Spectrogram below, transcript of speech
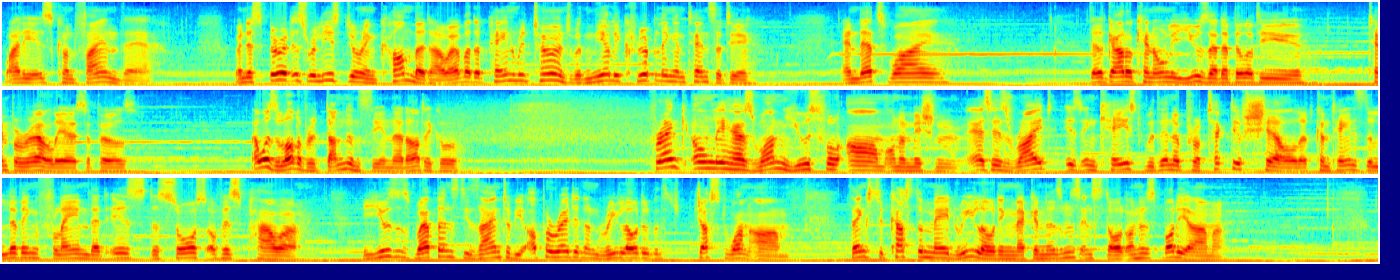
while he is confined there. When the spirit is released during combat, however, the pain returns with nearly crippling intensity. And that's why Delgado can only use that ability temporarily, I suppose. There was a lot of redundancy in that article. Frank only has one useful arm on a mission, as his right is encased within a protective shell that contains the living flame that is the source of his power. He uses weapons designed to be operated and reloaded with just one arm, thanks to custom-made reloading mechanisms installed on his body armor.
